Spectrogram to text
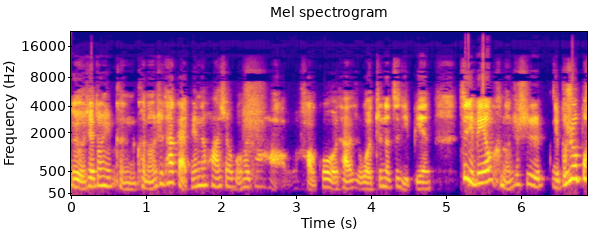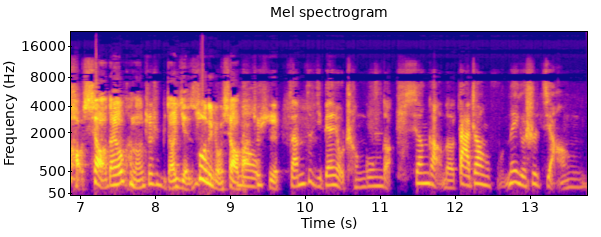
就有些东西可能可能是他改编的话，效果会更好，好过他如果真的自己编，自己编有可能就是也不是说不好笑，但有可能就是比较严肃那种笑吧，就是咱们自己编有成功的，香港的大丈夫那个是讲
